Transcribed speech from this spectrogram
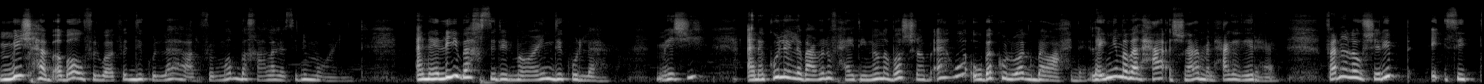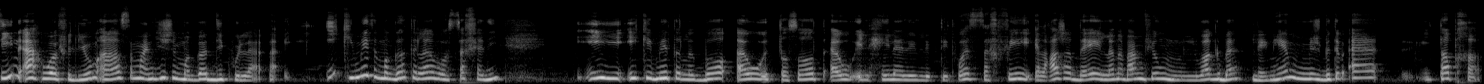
مش هبقى بقف في الوقفات دي كلها في المطبخ على غسيل المواعين. أنا ليه بغسل المواعين دي كلها؟ ماشي؟ أنا كل اللي بعمله في حياتي إن أنا بشرب قهوة وباكل وجبة واحدة لأني ما بلحقش أعمل حاجة غيرها. فأنا لو شربت ستين قهوة في اليوم أنا أصلا ما عنديش المجات دي كلها. ف إيه كمية المجات اللي أنا بوسخها دي؟ إيه إيه كمية الإطباق أو الطاسات أو الحلل اللي بتتوسخ في العشر دقايق اللي أنا بعمل فيهم الوجبة؟ لأن هي مش بتبقى طبخة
